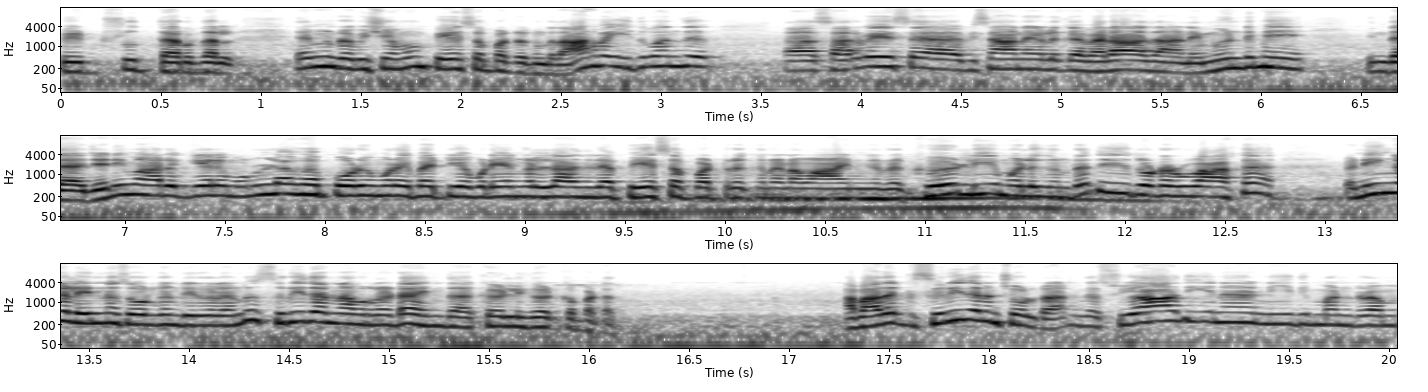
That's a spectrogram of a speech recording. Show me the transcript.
பெற்று தருதல் என்கின்ற விஷயமும் பேசப்பட்டிருக்கின்றது. ஆகவே இது வந்து சர்வதேச விசாரணைகளுக்கு வராதானே மீண்டுமே இந்த ஜெனிவா அறிக்கையிலும் உள்ளக பொறிமுறை பற்றிய விடயங்கள்லாம் அதில் பேசப்பட்டிருக்கின்றனவா என்கின்ற கேள்வியும் எழுகின்றது. இது தொடர்பாக நீங்கள் என்ன சொல்கின்றீர்கள் என்று ஸ்ரீதரன் அவர்களிடம் இந்த கேள்வி கேட்கப்பட்டது. அப்போ அதற்கு ஸ்ரீதரன் சொல்கிறார் இந்த சுயாதீன நீதிமன்றம்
